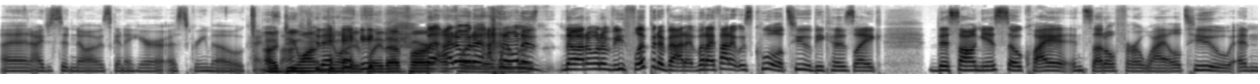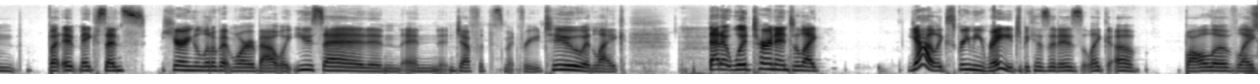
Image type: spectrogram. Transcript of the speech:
and I just didn't know I was gonna hear a screamo kind of. Oh, do you want- do you want to play that part? But I'll I don't want to. I don't want to. No, I don't want to be flippant about it. But I thought it was cool too because like the song is so quiet and subtle for a while too, and but it makes sense hearing a little bit more about what you said and and Jeff with this meant for you too, and like that it would turn into like yeah, like screaming rage because it is like a ball of like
